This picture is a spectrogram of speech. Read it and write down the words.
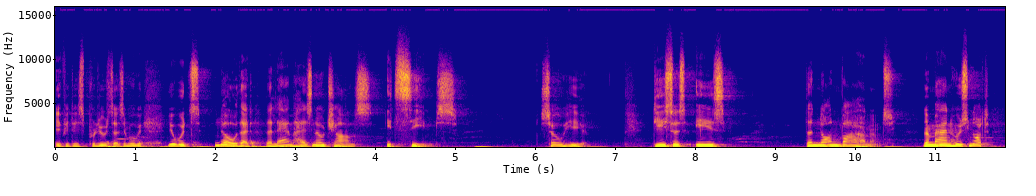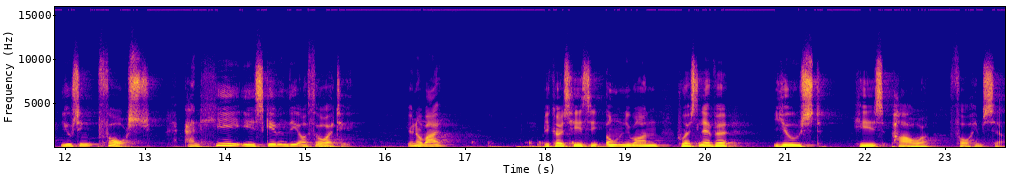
if it is produced as a movie, you would know that the lamb has no chance, it seems. So here, Jesus is the non violent, the man who's not using force, and he is given the authority. You know why? Because he's the only one who has never used his power for himself.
